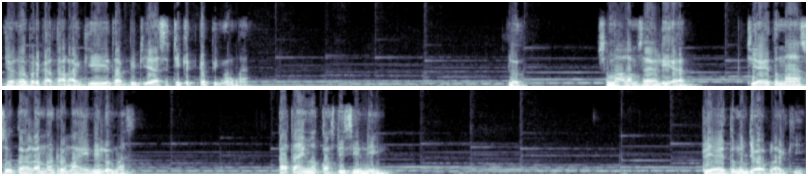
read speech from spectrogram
Jono berkata lagi, tapi dia sedikit kebingungan. Loh, semalam saya lihat dia itu masuk ke halaman rumah ini loh, Mas. Katanya ngekos di sini. Pria itu menjawab lagi.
